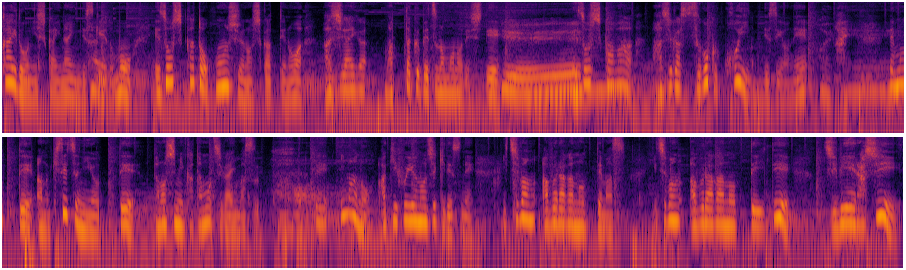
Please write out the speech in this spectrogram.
海道にしかいないんですけれども、エゾシカと本州のシカっていうのは味合いが全く別のものでしてへエゾシカは味がすごく濃いんですよね。はい。はい、でもってあの季節によって楽しみ方も違います。はで今の秋冬の時期ですね一番脂が乗ってます。一番脂が乗っていてジビエらしい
